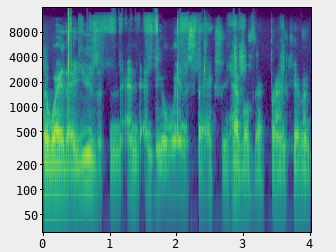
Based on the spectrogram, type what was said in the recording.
the way they use it, and, and, and the awareness they actually have of that brand, Kevin.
